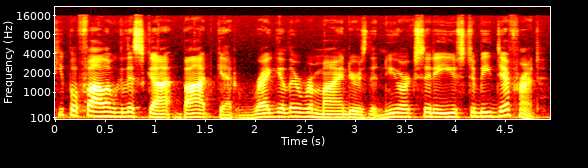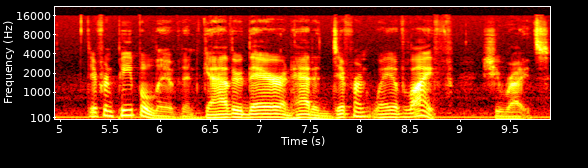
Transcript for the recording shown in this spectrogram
People following this bot get regular reminders that New York City used to be different. Different people lived and gathered there and had a different way of life, she writes.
